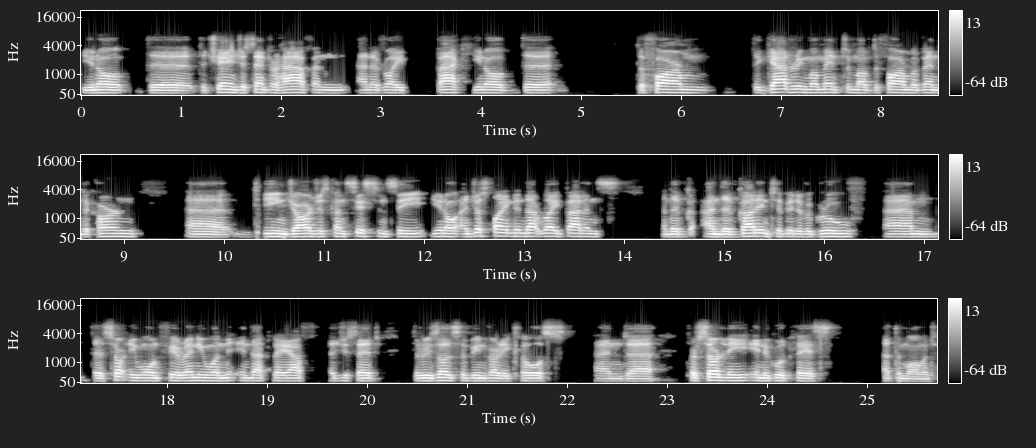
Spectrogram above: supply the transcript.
you know, the the change of centre half and and at right back, you know, the the form, the gathering momentum of the form of Enda Curran, uh, Dean George's consistency, you know, and just finding that right balance. And they've and they've got into a bit of a groove um, they certainly won't fear anyone in that playoff. As you said, the results have been very close, and uh, they're certainly in a good place at the moment.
